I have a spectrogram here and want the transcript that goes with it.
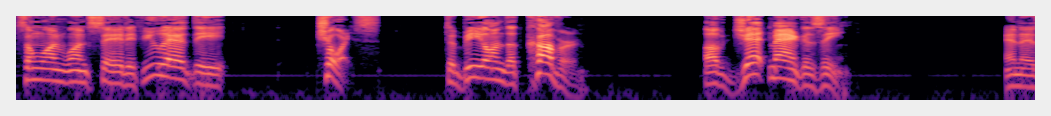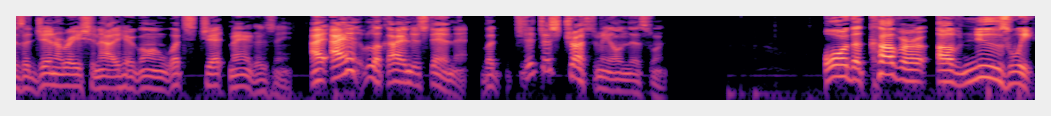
Someone once said if you had the choice to be on the cover of Jet Magazine. And there's a generation out here going, "What's Jet Magazine?" I, I look, I understand that, but just trust me on this one. Or the cover of Newsweek.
